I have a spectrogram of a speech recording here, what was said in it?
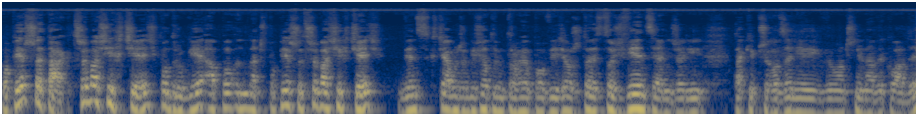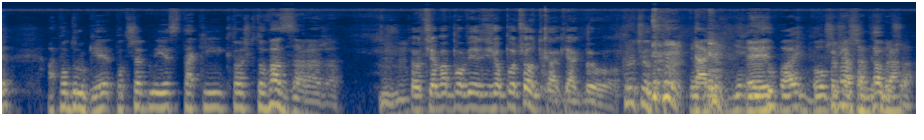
Po pierwsze tak, trzeba się chcieć, po drugie, a po, znaczy po pierwsze trzeba się chcieć, więc chciałbym, żebyś o tym trochę powiedział, że to jest coś więcej, aniżeli takie przychodzenie i wyłącznie na wykłady. A po drugie, potrzebny jest taki ktoś, kto was zaraża. To trzeba powiedzieć o początkach, jak było. Króciutko. Tak, Nie, y, nie tupaj, bo Przepraszam, dobra.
